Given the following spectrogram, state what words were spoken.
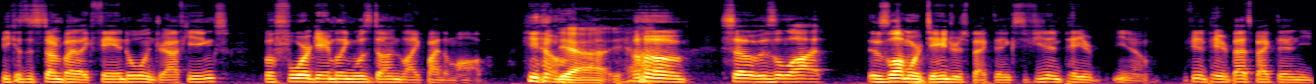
because it's done by like FanDuel and DraftKings. Before gambling was done like by the mob. You know? Yeah. yeah. Um, so it was a lot. It was a lot more dangerous back then because if you didn't pay your, you know, if you didn't pay your bets back then, you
